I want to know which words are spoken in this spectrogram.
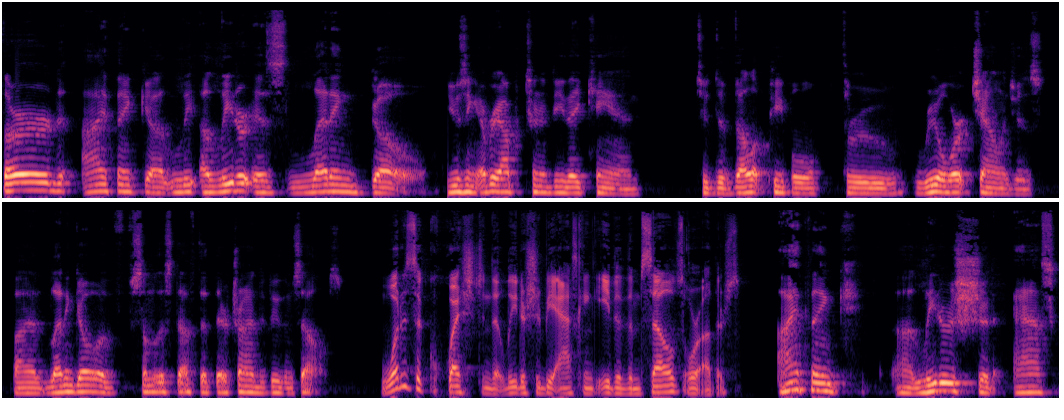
third, I think uh, le- a leader is letting go, using every opportunity they can to develop people through real work challenges by letting go of some of the stuff that they're trying to do themselves. What is a question that leaders should be asking either themselves or others? I think uh, leaders should ask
